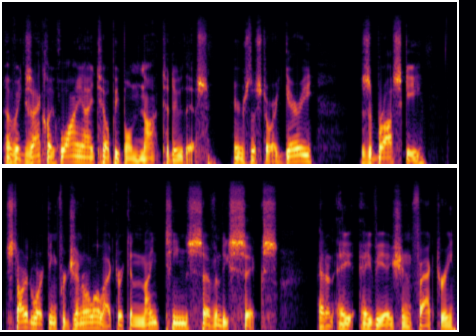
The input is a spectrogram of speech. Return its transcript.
of exactly why I tell people not to do this. Here's the story Gary Zabrowski started working for General Electric in 1976 at an aviation factory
